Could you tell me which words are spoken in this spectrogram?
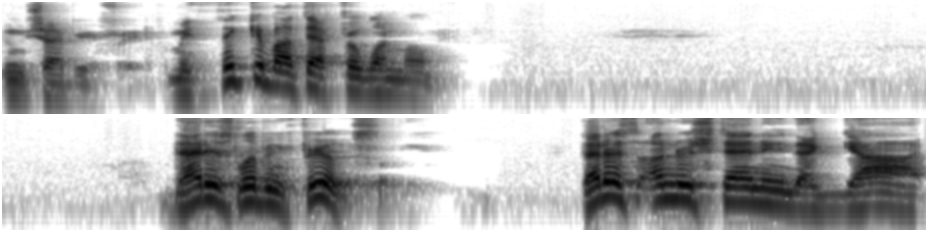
Whom shall I be afraid of? I mean, think about that for one moment. That is living fearlessly. That is understanding that God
